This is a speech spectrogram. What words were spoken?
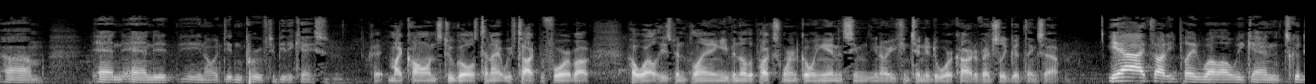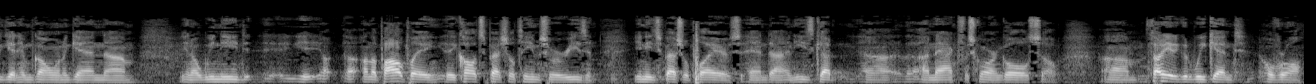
um, and and it you know it didn't prove to be the case. Okay, Mike Collins, two goals tonight. We've talked before about how well he's been playing, even though the pucks weren't going in. It seemed you know you continue to work hard. Eventually, good things happen. Yeah, I thought he played well all weekend. It's good to get him going again. Um, you know, we need uh, on the power play. They call it special teams for a reason. You need special players, and uh, and he's got uh, a knack for scoring goals. So, um, thought he had a good weekend overall.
